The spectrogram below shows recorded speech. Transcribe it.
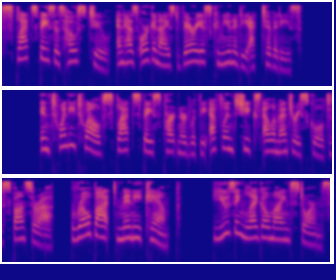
SplatSpace is host to, and has organized various community activities. In 2012 SplatSpace partnered with the Eflin Cheeks Elementary School to sponsor a robot mini camp using LEGO Mindstorms.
